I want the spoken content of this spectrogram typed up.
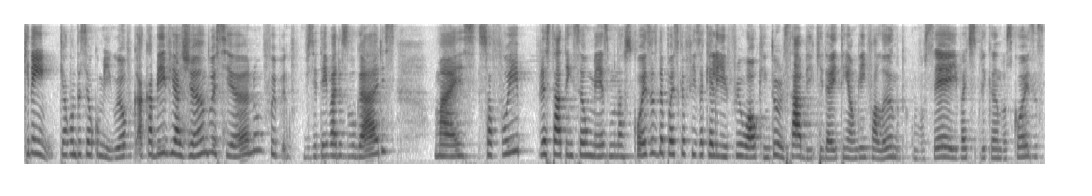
que nem que aconteceu comigo. Eu acabei viajando esse ano, fui visitei vários lugares, mas só fui prestar atenção mesmo nas coisas depois que eu fiz aquele free walking tour, sabe? Que daí tem alguém falando com você e vai te explicando as coisas.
